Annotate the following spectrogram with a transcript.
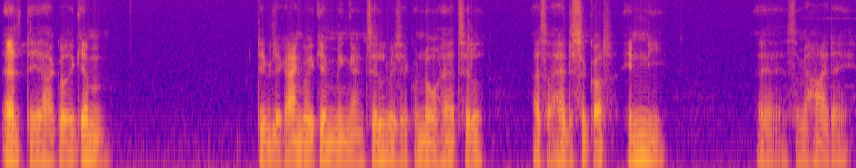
alt det jeg har gået igennem, det vil jeg gerne gå igennem en gang til, hvis jeg kunne nå hertil. Altså have det så godt indeni, øh, som jeg har i dag.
